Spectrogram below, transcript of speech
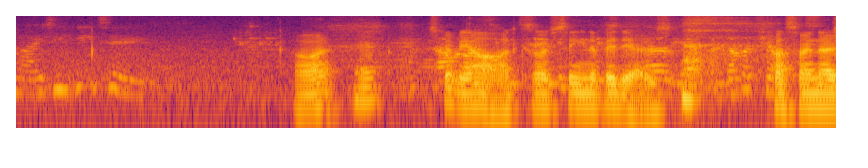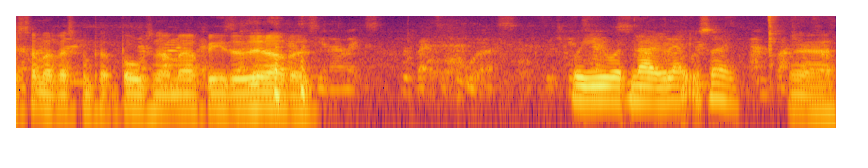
on ITV2. Alright. Yeah. It's going to be hard because I've seen the videos. Plus, I know some of us can put balls in our mouth easier than others. Well, you would know, like you say. Yeah.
